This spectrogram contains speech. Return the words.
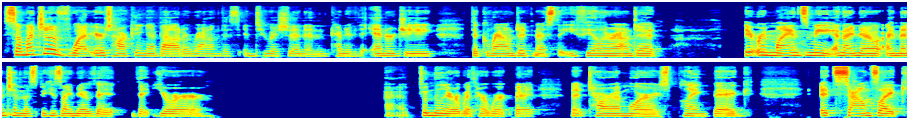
So much of what you're talking about around this intuition and kind of the energy, the groundedness that you feel around it, it reminds me, and I know I mentioned this because I know that that you're uh, familiar with her work, but that Tara Mohr's playing big. It sounds like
